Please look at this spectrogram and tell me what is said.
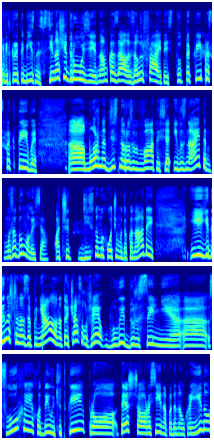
Відкрити бізнес. Всі наші друзі нам казали, залишайтесь, тут такі перспективи. А, можна дійсно розвиватися. І ви знаєте, ми задумалися, а чи дійсно ми хочемо до Канади? І єдине, що нас зупиняло, на той час вже були дуже сильні е, слухи, ходили чутки про те, що Росія нападе на Україну.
